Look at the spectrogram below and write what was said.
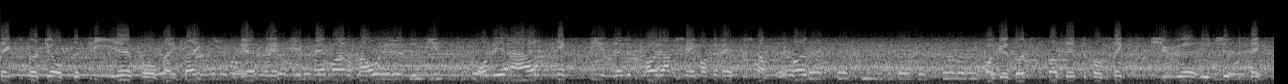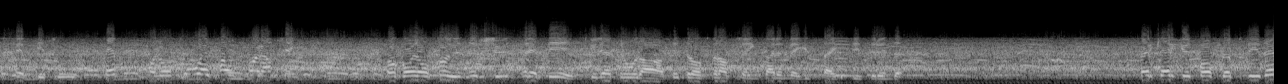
6.48,4 på Verkerk. Det er 35,5 i rundetid, og det er seks tiendedeler foran skjema til mesterskapsrekord. Og Guttormsen passerte på 6.20, unnskyld, 6.52,5 Og lå to og et halvt foran Schenk og går også under 7.30, skulle jeg tro da, til tross for at Schenk har en meget sterk siste runde. Verkerk ut på oppløpsside.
